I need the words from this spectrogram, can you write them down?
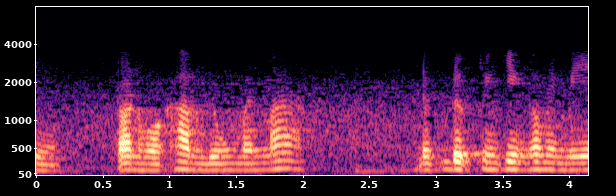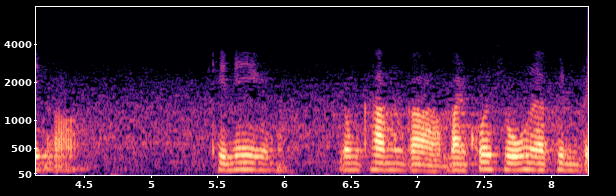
ริงตอนหัวค่ำยุงมันมาก ดึกดึกจริง ๆ ก็ไม่มีหรอก ที่นี่ลงคำก็บันโคสูงเลยขึ้นไป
